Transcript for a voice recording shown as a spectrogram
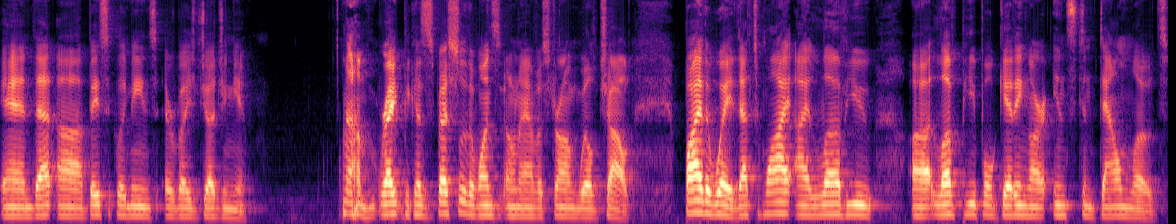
And that uh, basically means everybody's judging you, um, right? Because especially the ones that don't have a strong-willed child. By the way, that's why I love you, uh, love people getting our instant downloads.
